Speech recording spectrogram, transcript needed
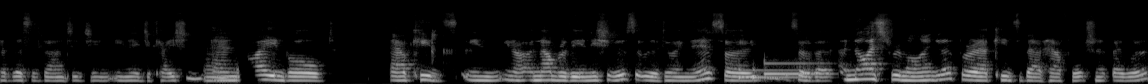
have less advantage in, in education. Mm. And I involved our kids in you know a number of the initiatives that we were doing there. So sort of a, a nice reminder for our kids about how fortunate they were.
